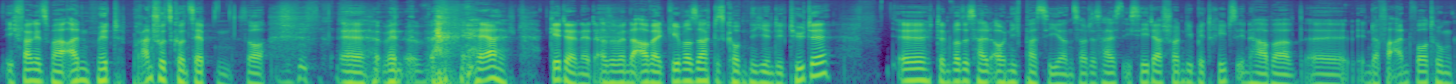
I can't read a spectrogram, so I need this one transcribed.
ich fange jetzt mal an mit Brandschutzkonzepten. So, äh, wenn, äh, ja, geht ja nicht. Also wenn der Arbeitgeber sagt, es kommt nicht in die Tüte, äh, dann wird es halt auch nicht passieren. So, das heißt, ich sehe da schon die Betriebsinhaber äh, in der Verantwortung,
